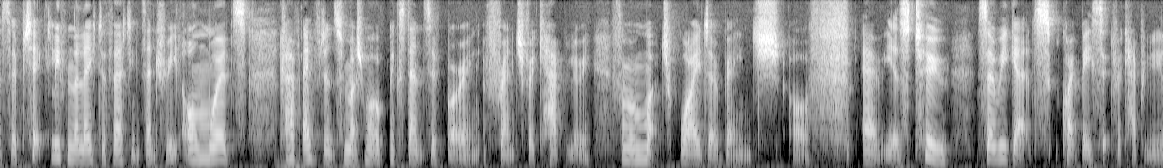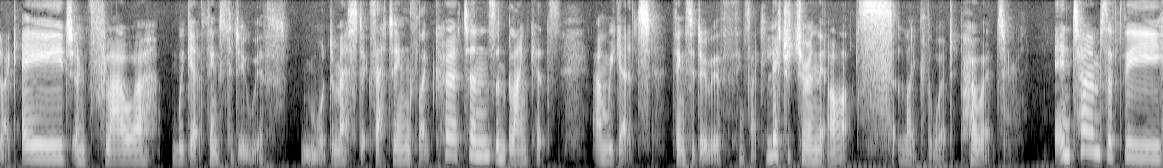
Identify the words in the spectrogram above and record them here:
so particularly from the later 13th century onwards, to have evidence for much more extensive borrowing of French vocabulary from a much wider range of areas too. So we get quite basic vocabulary like age and flower. We get things to do with more domestic settings like curtains and blankets, and we get things to do with things like literature and the arts, like the word poet. In terms of the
